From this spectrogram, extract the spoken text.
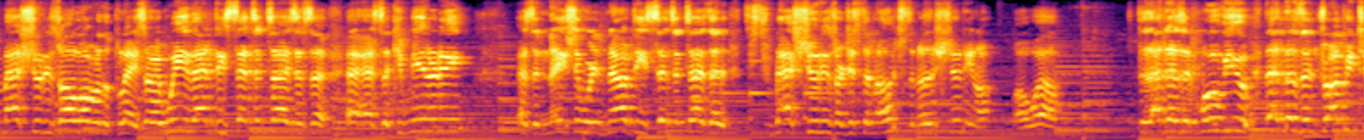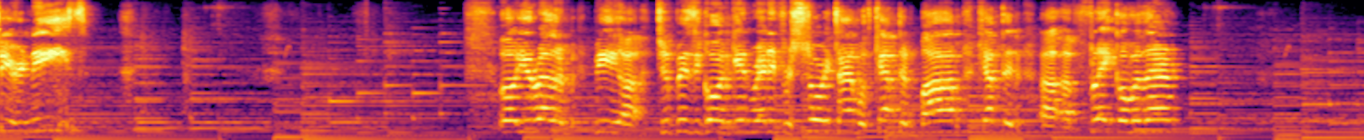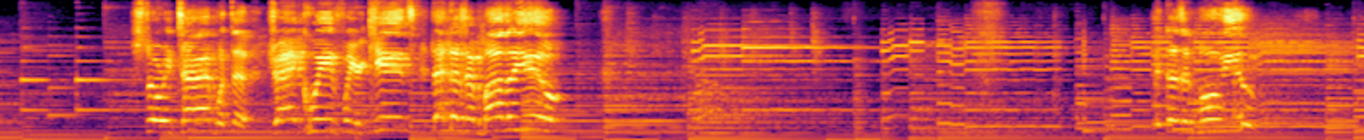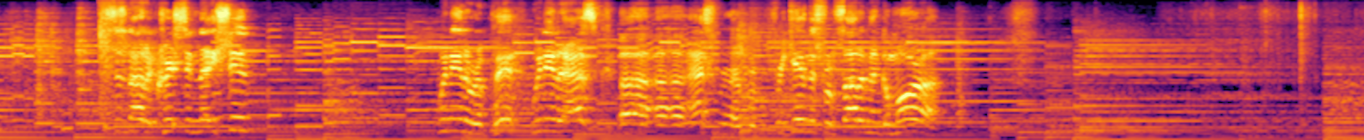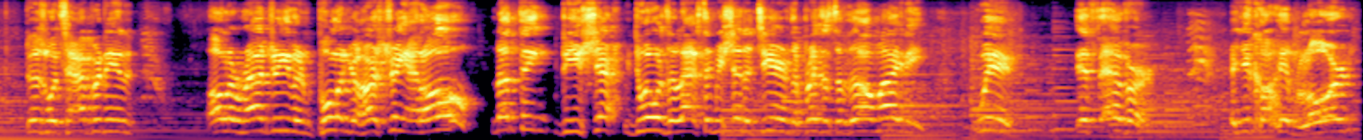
Mass shootings all over the place. Are we that desensitized as a as a community, as a nation? We're now desensitized that mass shootings are just another just another shooting. Oh, oh well, that doesn't move you. That doesn't drop you to your knees. Well, you'd rather be uh, too busy going getting ready for story time with Captain Bob, Captain uh, Flake over there. Story time with the drag queen for your kids. That doesn't bother you. It doesn't move you. This is not a Christian nation. We need to repent. We need to ask uh, uh, ask forgiveness from Sodom and Gomorrah. Does what's happening all around you even pull on your heartstring at all? Nothing? Do you share? When was the last time you shed a tear in the presence of the Almighty? When? If ever. And you call him Lord?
